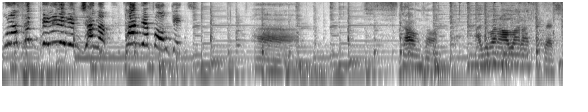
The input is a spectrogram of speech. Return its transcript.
Burası benim evim canım. Sen defol git. Ha. Tamam tamam. Hadi bana Allah rahatlık versin.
